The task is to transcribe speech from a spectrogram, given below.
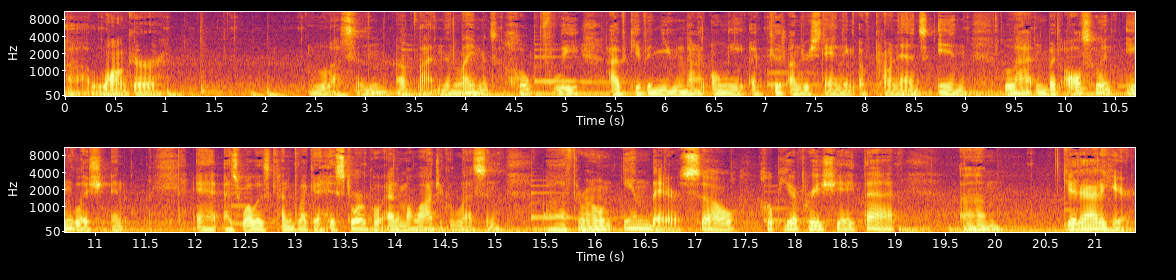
uh, longer lesson of Latin and layman's. Hopefully, I've given you not only a good understanding of pronouns in Latin, but also in English, and as well as kind of like a historical etymological lesson uh, thrown in there. So, hope you appreciate that. Um, get out of here.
